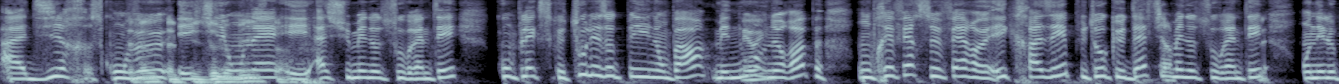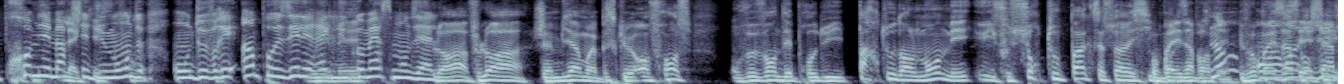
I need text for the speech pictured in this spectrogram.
à dire ce qu'on veut et qui on est hein. et assumer notre souveraineté. Complexe que tous les autres pays n'ont pas. Mais nous, Mais oui. en Europe, on préfère se faire euh, écraser plutôt que d'affirmer notre souveraineté. On est le premier marché du monde. On devrait imposer les règles du commerce mondial. Flora, Flora, j'aime bien moi parce qu'en France, on veut vendre des produits partout dans le monde, mais il faut surtout pas que ça soit Faut réciproque. pas les importer. Non, Il faut pas on- les importer. C'est un peu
